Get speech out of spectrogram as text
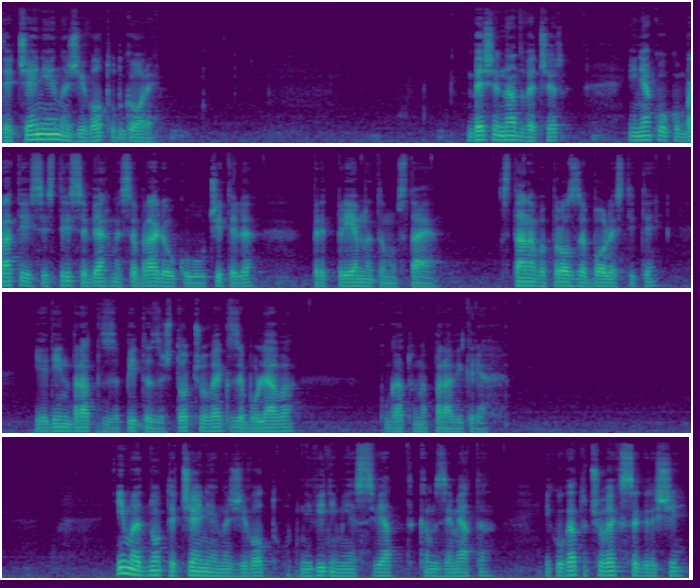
Течение на живот отгоре Беше надвечер и няколко братя и сестри се бяхме събрали около учителя пред приемната му стая. Стана въпрос за болестите и един брат запита защо човек заболява, когато направи грях. Има едно течение на живот от невидимия свят към земята и когато човек съгреши,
